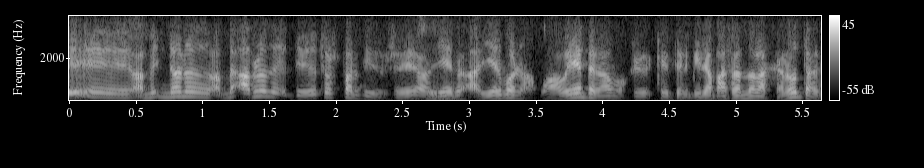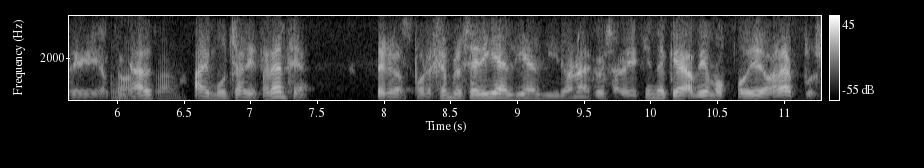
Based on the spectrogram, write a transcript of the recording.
Eh, no, no, hablo de, otros partidos. Ayer, ayer, bueno, ha jugado bien, pero vamos, que, termina pasando las canutas y al final hay mucha diferencia. Pero, por ejemplo, ese día, el día del Girona, que os habéis diciendo que habíamos podido ganar, pues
